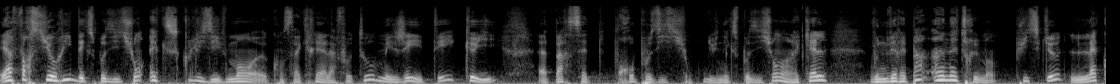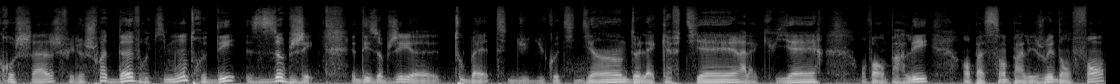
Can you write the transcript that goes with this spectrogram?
et a fortiori d'expositions exclusivement euh, consacrées à la photo, mais j'ai été cueilli euh, par cette proposition d'une exposition dans laquelle vous ne verrez pas un être humain, puisque l'accrochage fait le choix d'œuvres qui montrent des objets. Des objets euh, tout bêtes, du, quotidien, de la cafetière à la cuillère, on va en parler, en passant par les jouets d'enfants,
